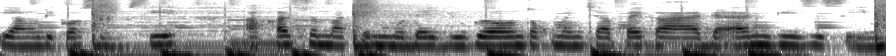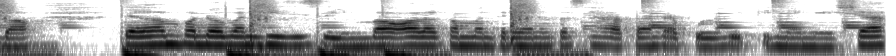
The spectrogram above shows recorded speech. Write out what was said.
yang dikonsumsi, akan semakin mudah juga untuk mencapai keadaan gizi seimbang. Dalam pedoman gizi seimbang oleh Kementerian Kesehatan Republik Indonesia,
